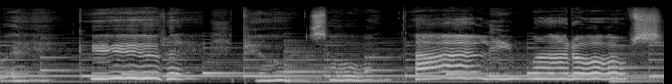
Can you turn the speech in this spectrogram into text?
왜 그래? 평소와 달리 말 없이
